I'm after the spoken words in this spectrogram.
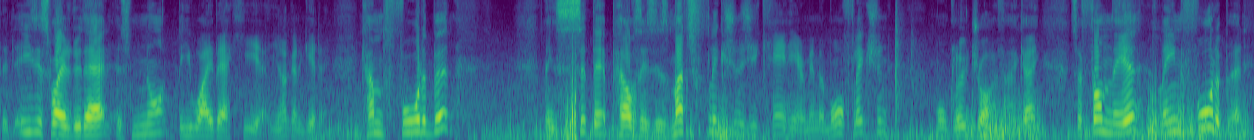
The easiest way to do that is not be way back here. You're not going to get it. Come forward a bit, then sit that pelvis. As much flexion as you can here. Remember, more flexion, more glute drive, okay? So from there, lean forward a bit,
